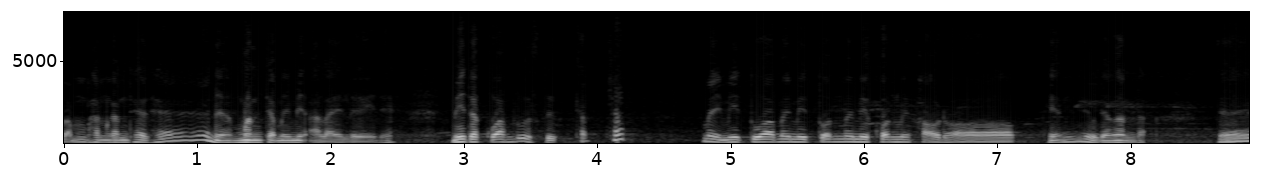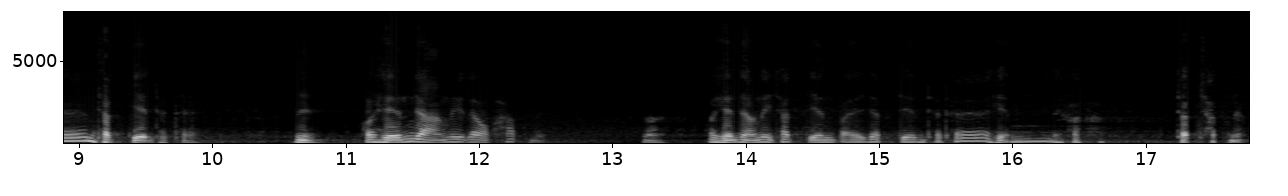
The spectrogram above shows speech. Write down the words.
สัมพันธ์กันแท้ๆเนี่ย มันจะไม่มีอะไรเลยเด้มีแต่ความรู้สึกชัดๆไม่มีตัวไม่มีตนไม่มีคนไม่เขาดอก เห็นอยู่อย่างนั้นแหละเห็นชัดเจนแท้ๆนี่พอเห็นอย่างนี้แล้วพับเนี่ยนะ พอเห็นอย่างนี้ชัดเจนไปชัดเจนแท้ๆเห็นนะครับชัดๆเนี่ย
